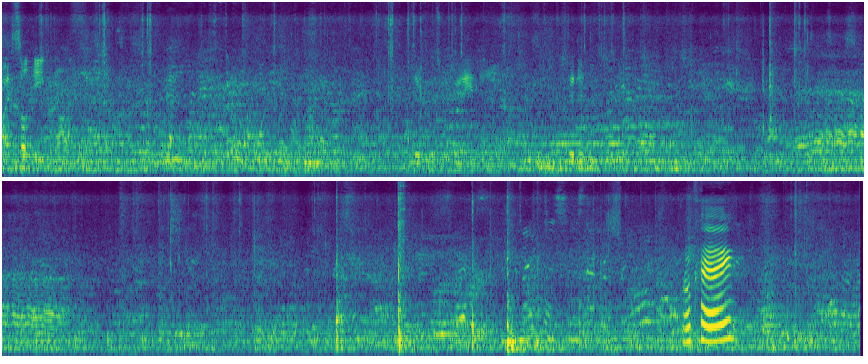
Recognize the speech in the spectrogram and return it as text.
I saw eight. Okay.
